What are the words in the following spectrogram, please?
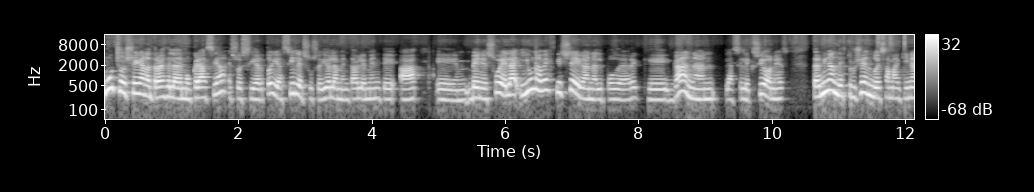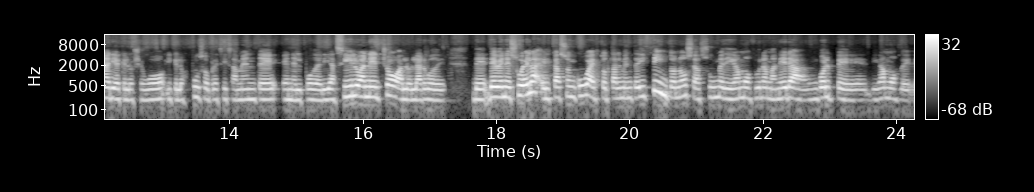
muchos llegan a través de la democracia, eso es cierto, y así le sucedió lamentablemente a eh, Venezuela. Y una vez que llegan al poder, que ganan las elecciones, terminan destruyendo esa maquinaria que los llevó y que los puso precisamente en el poder. Y así lo han hecho a lo largo de, Venezuela. El caso en Cuba es totalmente distinto, ¿no? Se asume, digamos, de una manera, un golpe, digamos, de,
